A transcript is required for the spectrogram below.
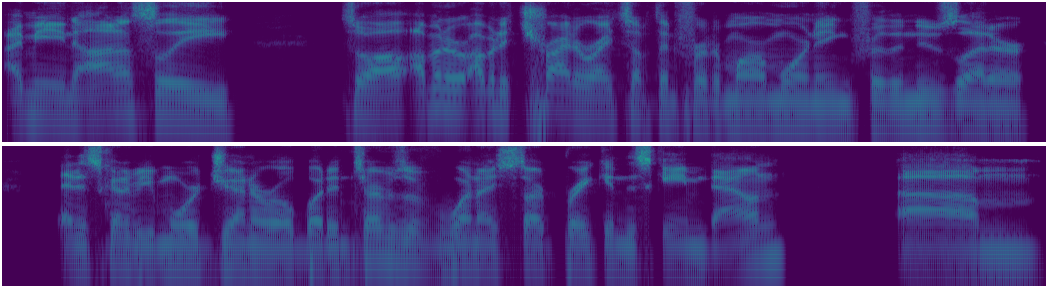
I mean, honestly, so I'll, I'm gonna I'm gonna try to write something for tomorrow morning for the newsletter, and it's gonna be more general. But in terms of when I start breaking this game down, um,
